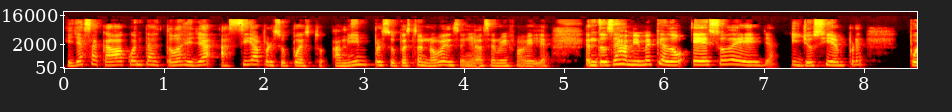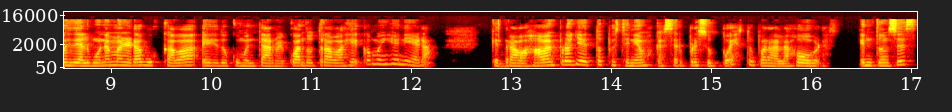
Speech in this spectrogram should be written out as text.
Ella sacaba cuentas de todas, ella hacía presupuesto. A mí presupuesto no me enseñó a hacer mi familia. Entonces a mí me quedó eso de ella y yo siempre, pues de alguna manera buscaba eh, documentarme. Cuando trabajé como ingeniera, que trabajaba en proyectos, pues teníamos que hacer presupuesto para las obras. Entonces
